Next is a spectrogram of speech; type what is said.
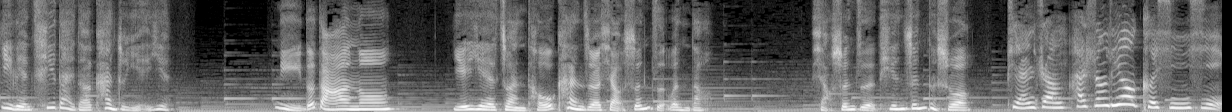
一脸期待地看着爷爷。你的答案呢？爷爷转头看着小孙子问道：“小孙子天真的说，天上还剩六颗星星。”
